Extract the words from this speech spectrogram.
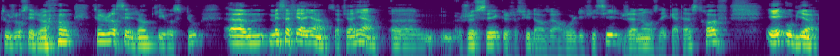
toujours ces gens, toujours ces gens qui osent tout. Euh, mais ça fait rien, ça fait rien. Je sais que je suis dans un rôle difficile, j'annonce des catastrophes, et ou bien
